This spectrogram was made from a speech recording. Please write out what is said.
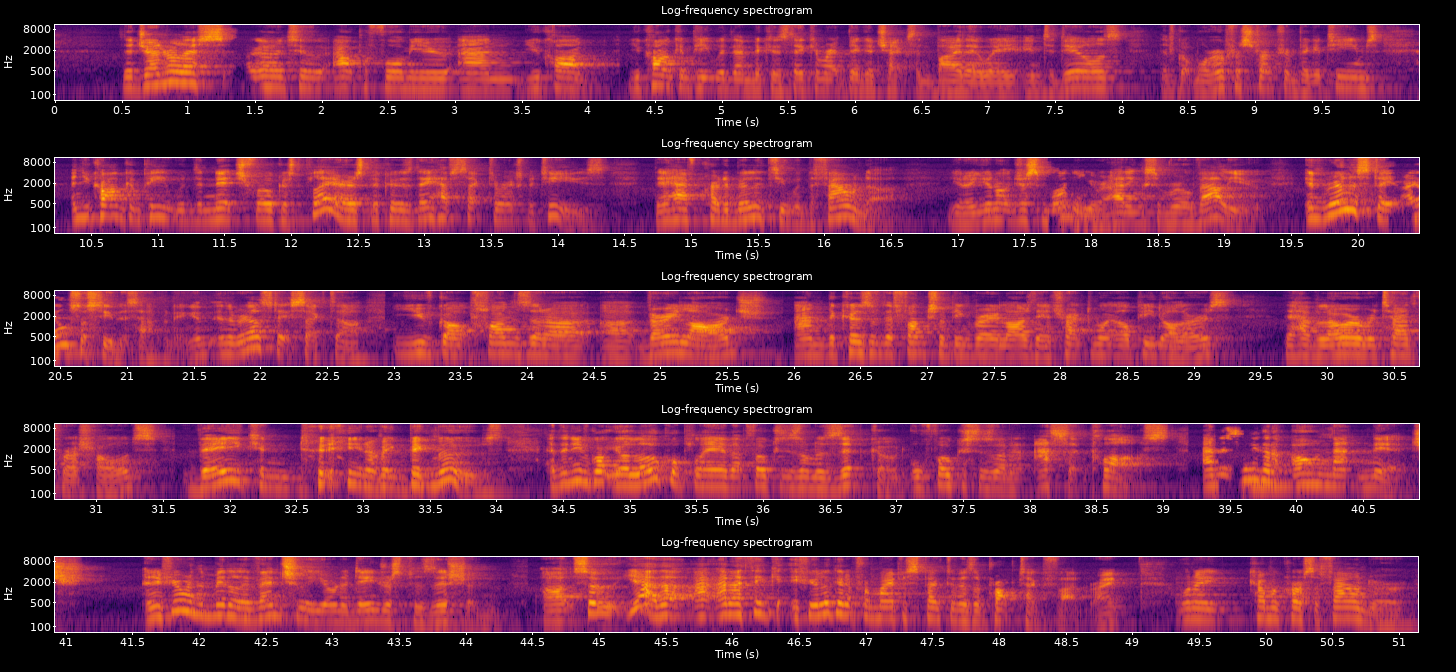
The generalists are going to outperform you, and you can't you can't compete with them because they can write bigger checks and buy their way into deals. They've got more infrastructure and bigger teams, and you can't compete with the niche focused players because they have sector expertise they have credibility with the founder. You know, you're not just money, you're adding some real value. In real estate, I also see this happening. In, in the real estate sector, you've got funds that are uh, very large, and because of the function of being very large, they attract more LP dollars. They have lower return thresholds. They can, you know, make big moves. And then you've got your local player that focuses on a zip code or focuses on an asset class, and it's really going to own that niche. And if you're in the middle, eventually you're in a dangerous position uh, so yeah, that, and I think if you look at it from my perspective as a prop tech fund, right? When I come across a founder,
